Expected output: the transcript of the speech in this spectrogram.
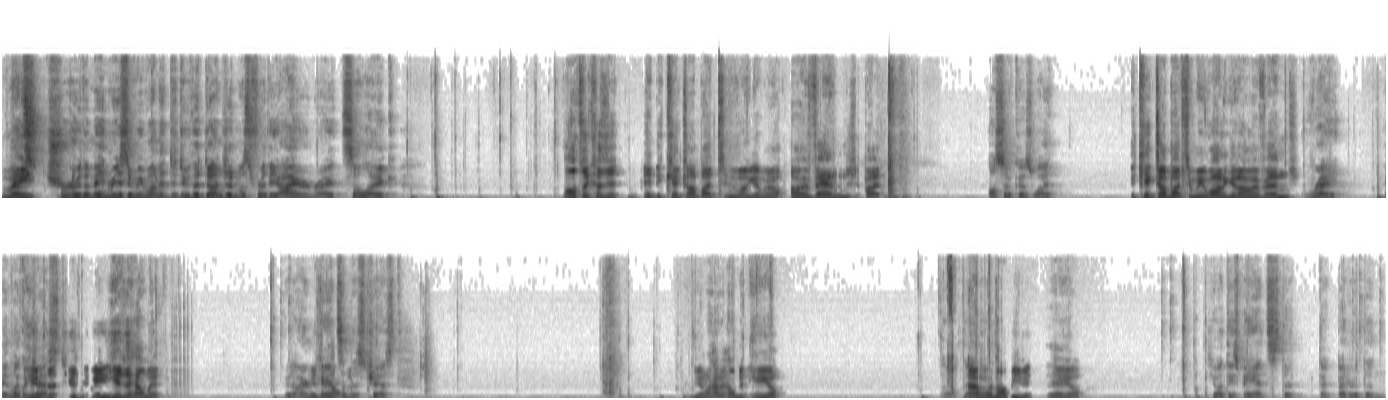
right? That's true. The main reason we wanted to do the dungeon was for the iron, right? So like, Also, because it it kicked our butt. And we want to get our revenge, but Also, cause what? They kicked our butts and we want to get our revenge. Right. Hey, look, Oh, here's, a, here's, here's a helmet. There's iron here's pants in this chest. You don't have a helmet. Here you go. Oh, That you. will not be. There you go. Do you want these pants? They're they're better than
